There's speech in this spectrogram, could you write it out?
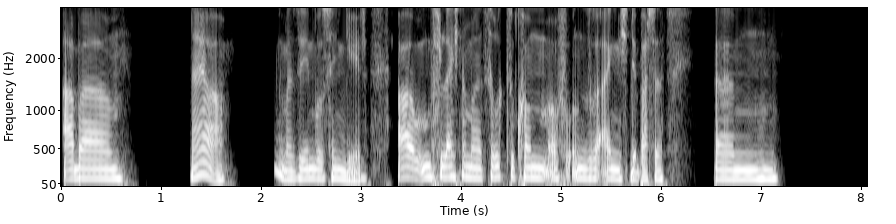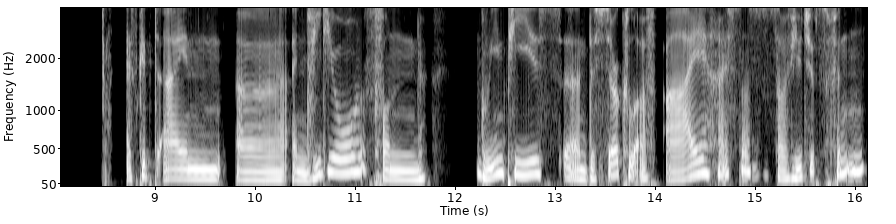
Aber naja, Mal sehen, wo es hingeht. Aber um vielleicht nochmal zurückzukommen auf unsere eigentliche Debatte. Ähm, es gibt ein, äh, ein Video von Greenpeace, uh, The Circle of Eye heißt das, das ist auf YouTube zu finden.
